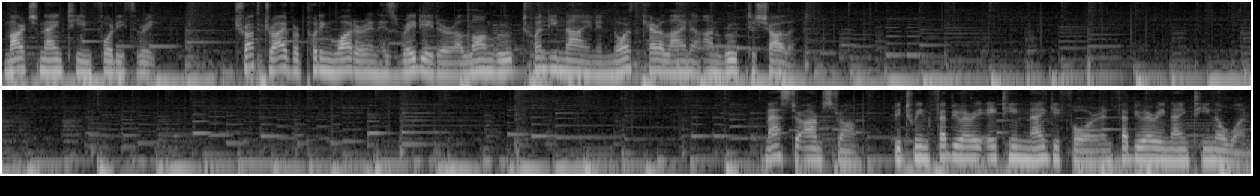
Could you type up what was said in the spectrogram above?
March 1943. Truck driver putting water in his radiator along Route 29 in North Carolina en route to Charlotte. Master Armstrong, between February 1894 and February 1901.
